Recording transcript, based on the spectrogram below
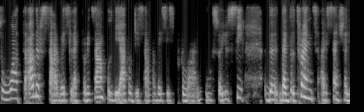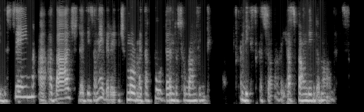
to what other surveys, like for example, the Apogee surveys is providing. So you see the, that the trends are essentially the same, a bulge that is on average more metal poor than the surrounding disk, sorry, as found in the models.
